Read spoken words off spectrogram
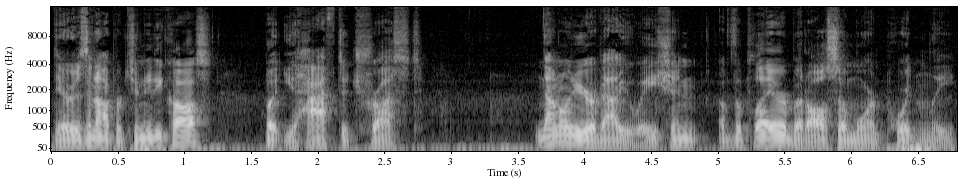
there is an opportunity cost, but you have to trust not only your evaluation of the player, but also more importantly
